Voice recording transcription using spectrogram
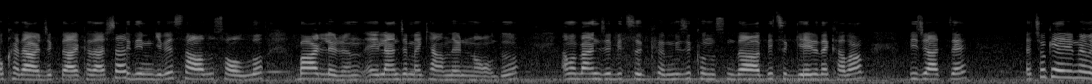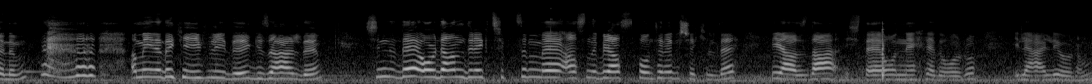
o kadarcıktı arkadaşlar. Dediğim gibi sağlı sollu barların, eğlence mekanlarının olduğu ama bence bir tık müzik konusunda bir tık geride kalan bir cadde. Çok eğlenemedim. ama yine de keyifliydi, güzeldi. Şimdi de oradan direkt çıktım ve aslında biraz spontane bir şekilde biraz da işte o nehre doğru ilerliyorum.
